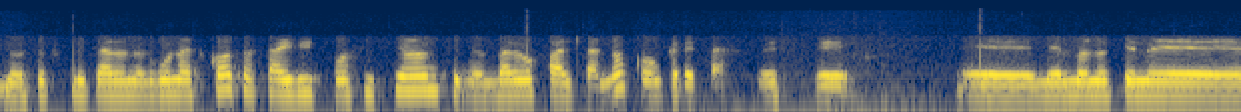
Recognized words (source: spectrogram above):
nos explicaron algunas cosas, hay disposición, sin embargo falta, ¿no? Concretar. Este, eh, mi hermano tiene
